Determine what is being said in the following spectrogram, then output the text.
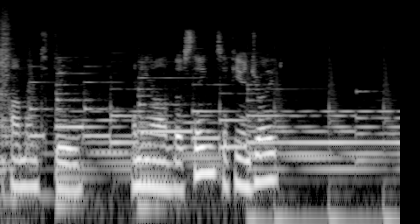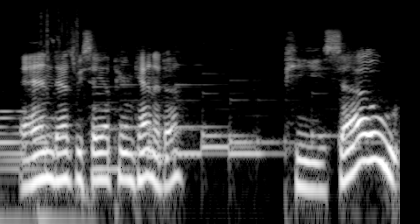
comment, do any of those things if you enjoyed. And as we say up here in Canada, peace out.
